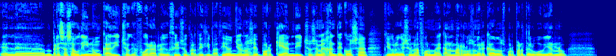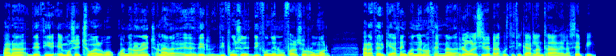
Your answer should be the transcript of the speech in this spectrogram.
la empresa saudí nunca ha dicho que fuera a reducir su participación. Yo no sé por qué han dicho semejante cosa. Yo creo que es una forma de calmar los mercados por parte del gobierno para decir hemos hecho algo cuando no han hecho nada. Es decir, difunden, un falso rumor para hacer que hacen cuando no hacen nada. Pero luego le sirve para justificar la entrada de la SEPI.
